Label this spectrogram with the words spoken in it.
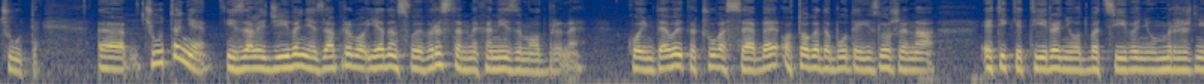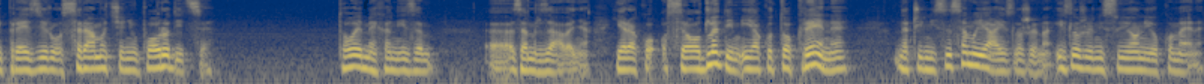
čute. E, čutanje i zaleđivanje je zapravo jedan svojevrstan mehanizam odbrane kojim devojka čuva sebe od toga da bude izložena etiketiranju, odbacivanju, mržnji, preziru, sramoćenju porodice. To je mehanizam e, zamrzavanja. Jer ako se odledim i ako to krene, znači nisam samo ja izložena, izloženi su i oni oko mene.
